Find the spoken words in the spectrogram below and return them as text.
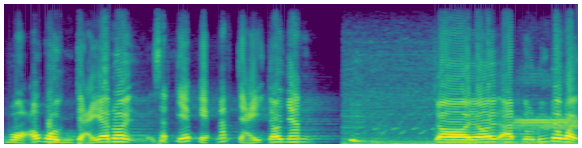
Vỏ quần chạy anh ơi xách dép kẹp nách chạy cho nhanh. Trời ơi anh còn đứng đó quay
